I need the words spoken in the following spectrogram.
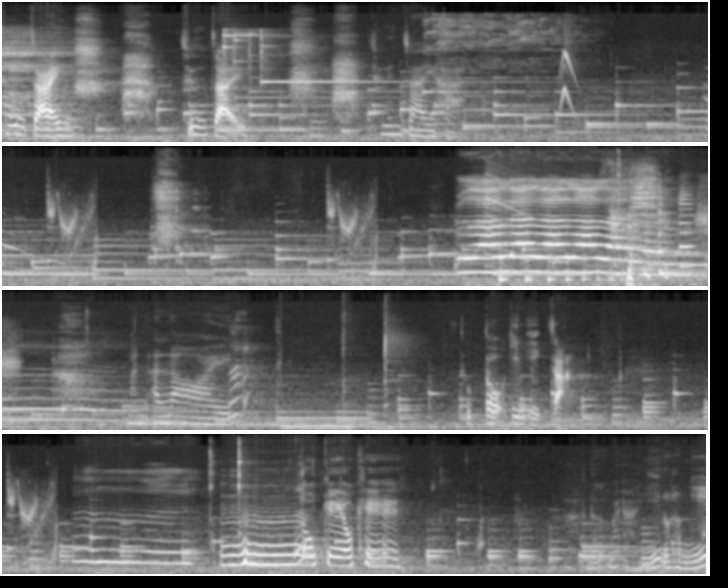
ชื่นใจ ชื่นใจ ชื่นใจค่ะ มันอร่อยทุกโต๊ะกินอีกจ้ะ อืมโอเค โอเคเลอะไหมอะอย่างนี้หนูทำงี้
